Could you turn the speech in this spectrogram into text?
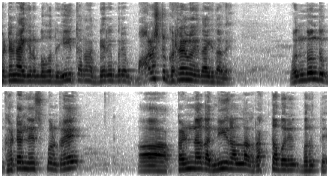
ಘಟನೆ ಆಗಿರಬಹುದು, ಈ ಥರ ಬೇರೆ ಬೇರೆ ಭಾಳಷ್ಟು ಘಟನೆಗಳು ಇದಾಗಿದ್ದಾವೆ ಒಂದೊಂದು ಘಟನೆ ನೆನೆಸ್ಕೊಂಡ್ರೆ ಕಣ್ಣಾಗ ನೀರಲ್ಲ, ರಕ್ತ ಬರಿ ಬರುತ್ತೆ.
